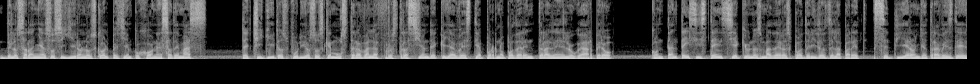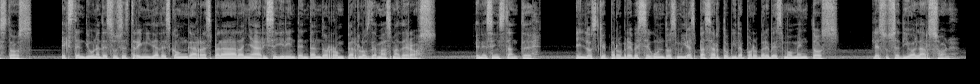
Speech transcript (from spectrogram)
De los arañazos siguieron los golpes y empujones, además de chillidos furiosos que mostraban la frustración de aquella bestia por no poder entrar en el lugar, pero con tanta insistencia que unos maderos podridos de la pared se dieron y a través de estos extendió una de sus extremidades con garras para arañar y seguir intentando romper los demás maderos en ese instante, en los que por breves segundos miras pasar tu vida por breves momentos, le sucedió a Larson.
